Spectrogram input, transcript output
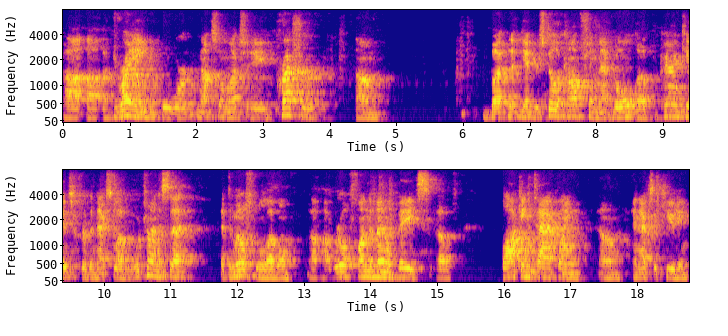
uh, a drain or not so much a pressure, um, but that yet you're still accomplishing that goal of preparing kids for the next level. We're trying to set at the middle school level a, a real fundamental base of blocking, tackling, um, and executing,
